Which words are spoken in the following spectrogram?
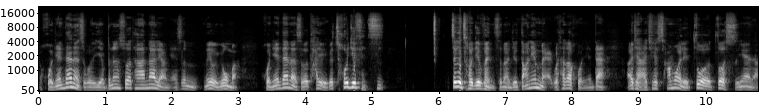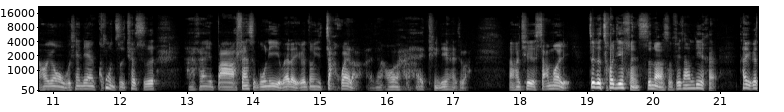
火箭弹的时候，也不能说他那两年是没有用嘛。火箭弹的时候，他有一个超级粉丝，这个超级粉丝呢，就当年买过他的火箭弹，而且还去沙漠里做做实验，然后用无线电控制，确实还还把三十公里以外的一个东西炸坏了，然后还还挺厉害，是吧？然后去沙漠里，这个超级粉丝呢是非常厉害，他有个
